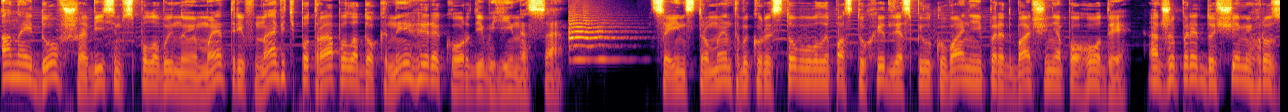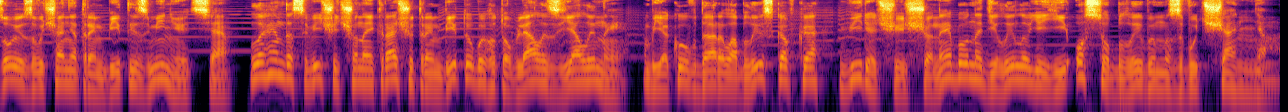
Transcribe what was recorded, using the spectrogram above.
а найдовша 8,5 метрів навіть потрапила до книги рекордів Гіннеса. Цей інструмент використовували пастухи для спілкування і передбачення погоди, адже перед дощем і грозою звучання трембіти змінюється. Легенда свідчить, що найкращу трембіту виготовляли з ялини, в яку вдарила блискавка, вірячи, що небо наділило її особливим звучанням.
